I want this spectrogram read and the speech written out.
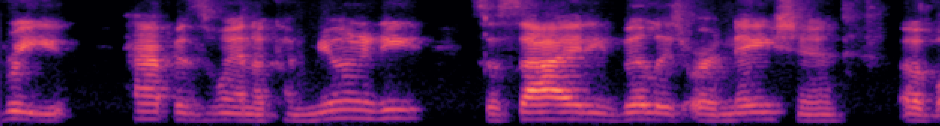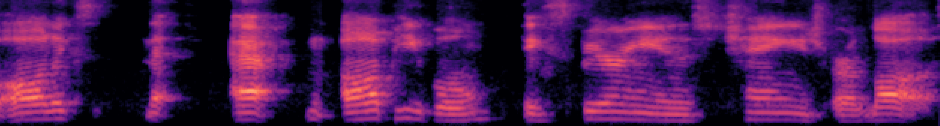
grief happens when a community, society, village, or nation of all ex- all people experience change or loss.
